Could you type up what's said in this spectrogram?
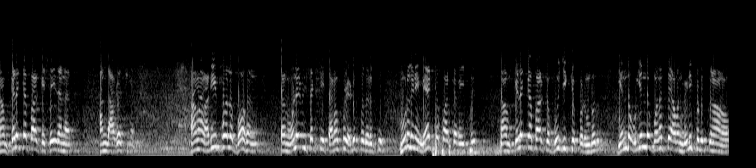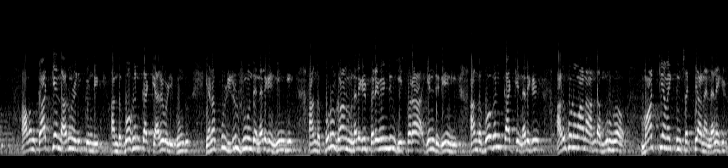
நாம் கிழக்க பார்க்க செய்தனர் அந்த அகசியம். ஆனால் அதே போல போகன் தன் உணர்வின் சக்தியை தனக்குள் எடுப்பதற்கு முருகனை மேற்க பார்க்க வைத்து நாம் கிழக்க பார்க்க பூஜிக்கப்படும் போது எந்த உயர்ந்த குணத்தை அவன் வெளிப்படுத்தினானோ அவன் காட்டிய அந்த அருள்வழி கொண்டு அந்த போகன் காட்டிய அறுவழி கொண்டு எனக்குள் இருள் சூழ்ந்த நிலைகள் நீங்கி அந்த பொருள் காணும் நிலைகள் பெற வேண்டும் ஈஸ்வரா என்று வேணி அந்த போகன் காட்டிய நிலைகள் அருகுணமான அந்த முருகம் மாற்றி அமைக்கும் சக்தியான நிலைகள்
